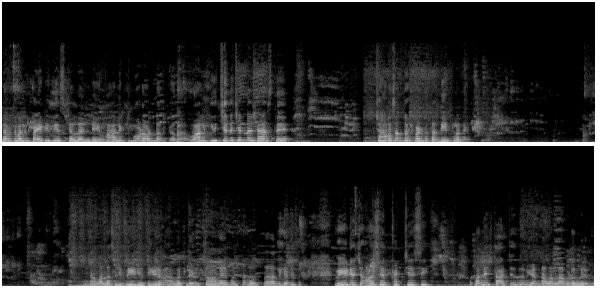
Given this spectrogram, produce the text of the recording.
లేకపోతే వాళ్ళకి బయటికి తీసుకెళ్ళండి. వాళ్ళకి కూడా ఉండదు కదా. వాళ్ళకి ఇది చిన్న చిన్న చేస్తే చాలా సంతోషపడిపోతారు దీంట్లోనే. నా వల్ల అసలు ఈ వీడియో తీయడమే అవ్వట్లేదు. చాలా ఎమోషనల్ అవుతున్నారు అందుకని వీడియో చాలాసేపు కట్ చేసి మళ్ళీ స్టార్ట్ చేశాను కానీ నా వల్ల అవ్వడం లేదు.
